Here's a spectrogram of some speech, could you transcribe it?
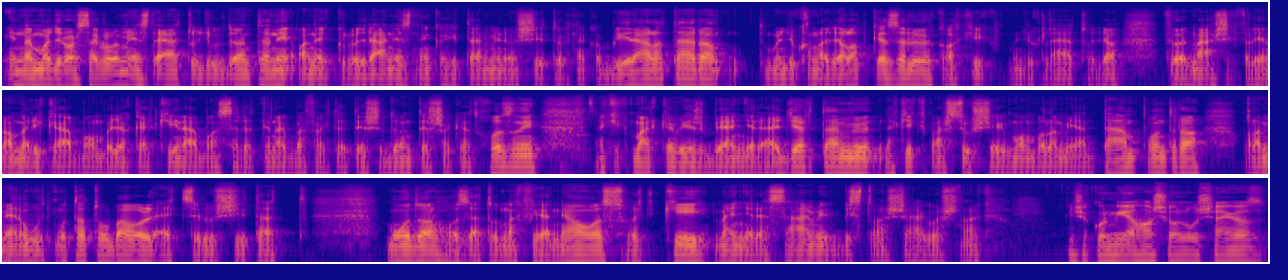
innen Magyarországról mi ezt el tudjuk dönteni, anélkül, hogy ránéznénk a hitelminősítőknek a bírálatára, mondjuk a nagy alapkezelők, akik mondjuk lehet, hogy a föld másik felén Amerikában vagy akár Kínában szeretnének befektetési döntéseket hozni, nekik már kevésbé ennyire egyértelmű, nekik már szükség van valamilyen támpontra, valamilyen útmutatóba, ahol egyszerűsített módon hozzá tudnak férni ahhoz, hogy ki mennyire számít biztonságosnak. És akkor mi a hasonlóság az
